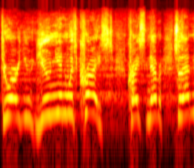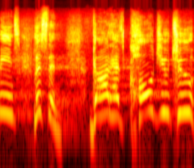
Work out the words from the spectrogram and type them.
Through our union with Christ. Christ never. So that means, listen, God has called you to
